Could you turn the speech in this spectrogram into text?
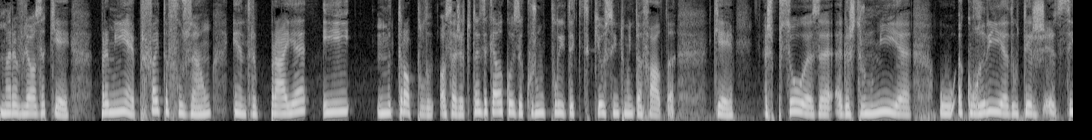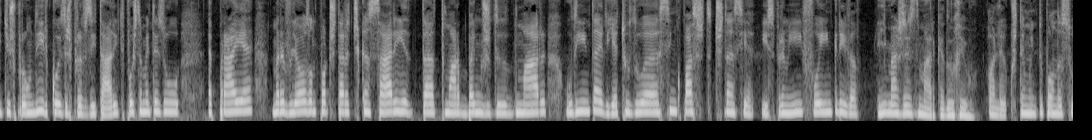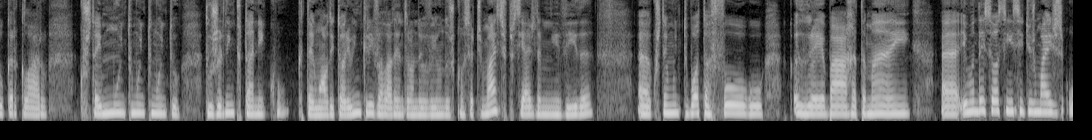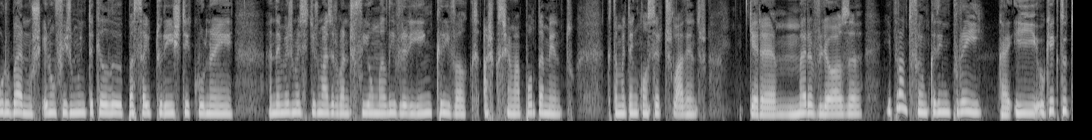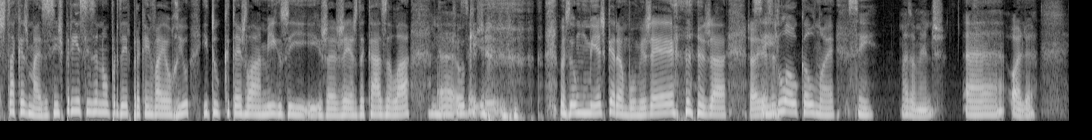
maravilhosa que é, para mim, é a perfeita fusão entre praia e metrópole. Ou seja, tu tens aquela coisa cosmopolita que, que eu sinto muita falta, que é as pessoas, a, a gastronomia, o- a correria do ter sítios para onde ir, coisas para visitar, e depois também tens o, a praia maravilhosa onde podes estar a descansar e a, dar- tomar banhos de, de mar o dia inteiro, e é tudo a cinco passos de distância. Isso para mim foi incrível. E imagens de marca do Rio? Olha, gostei muito do Pão de Açúcar, claro. Gostei muito, muito, muito do Jardim Botânico, que tem um auditório incrível lá dentro, onde eu vi um dos concertos mais especiais da minha vida. Ah, gostei muito do Botafogo, adorei a Barra também. Ah, eu andei só assim em sítios mais urbanos. Eu não fiz muito aquele passeio turístico, nem andei mesmo em sítios mais urbanos. Fui a uma livraria incrível, que acho que se chama Apontamento, que também tem concertos lá dentro, que era maravilhosa. E pronto, foi um bocadinho por aí. Ok, e o que é que tu destacas mais? Assim, experiências a não perder para quem vai ao Rio e tu que tens lá amigos e, e já, já és da casa lá. ah, o que que- Mas um mês, caramba, um mês é já, já és local, não é? Sim, mais ou menos. Ah, olha,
